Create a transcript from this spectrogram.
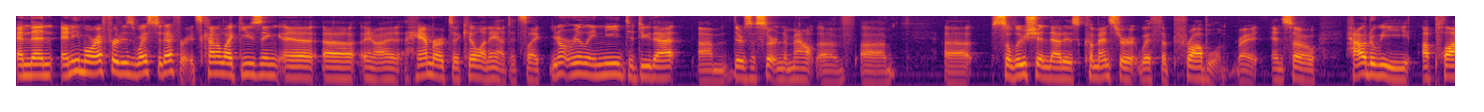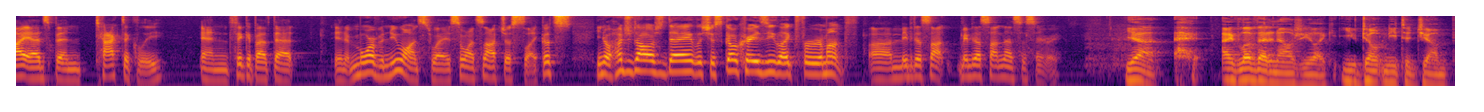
And then any more effort is wasted effort. It's kind of like using a, a, you know, a hammer to kill an ant. It's like you don't really need to do that. Um, there's a certain amount of um, uh, solution that is commensurate with the problem, right? And so, how do we apply ad spend tactically and think about that in a more of a nuanced way? So it's not just like let's you know hundred dollars a day, let's just go crazy like for a month. Uh, maybe that's not maybe that's not necessary. Yeah, I love that analogy. Like you don't need to jump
